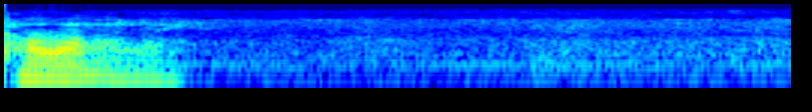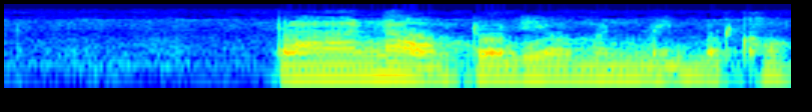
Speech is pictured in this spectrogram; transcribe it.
เขาว่าอะไร ปลาเน่าตัวเดียวมันเหม็นหมดข้อง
